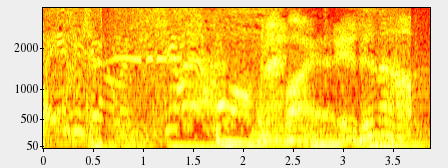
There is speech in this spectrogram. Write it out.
Ladies and gentlemen, Matt Wyatt is in the house.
